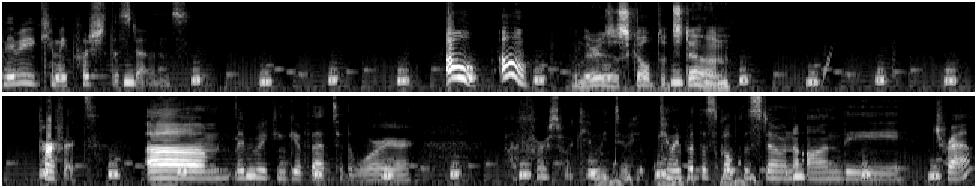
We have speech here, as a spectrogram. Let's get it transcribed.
Maybe can we push the stones? Oh! Oh! There is a sculpted stone. Perfect. Um, maybe we can give that to the warrior. But first, what can we do? Can we put the sculpted stone on the trap?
